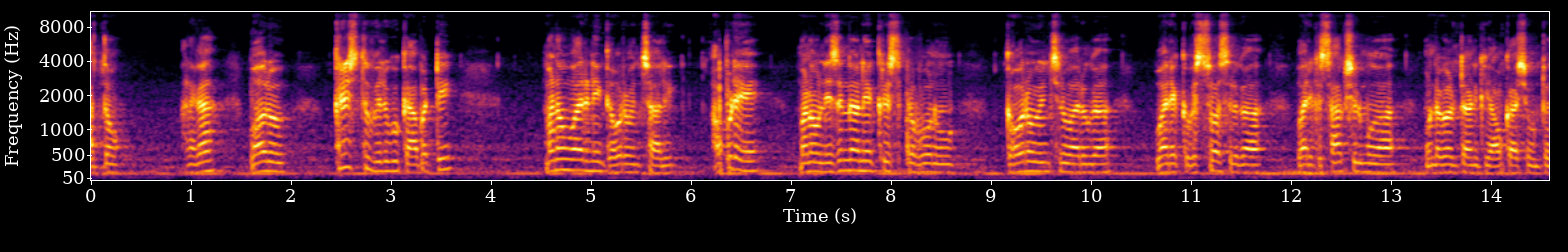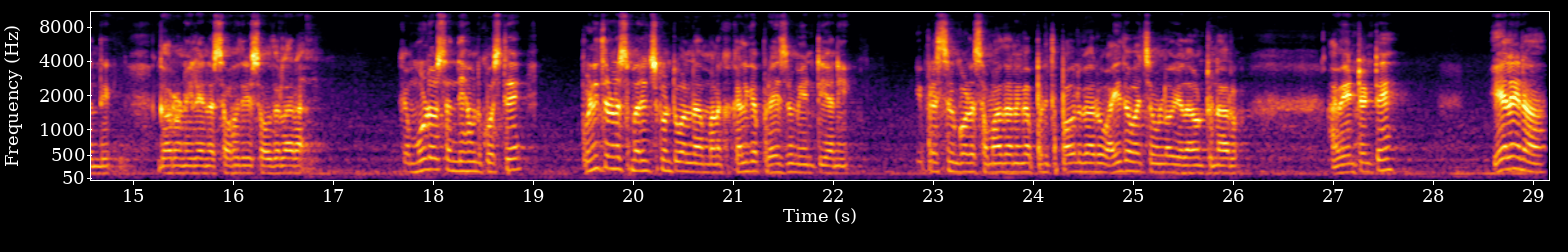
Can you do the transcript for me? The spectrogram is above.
అర్థం. అనగా వారు క్రీస్తు వెలుగు కాబట్టి మనం వారిని గౌరవించాలి. అప్పుడే మనం నిజంగానే క్రీస్తు ప్రభువును గౌరవించిన వారుగా వారి యొక్క విశ్వాసులుగా వారికి సాక్షులుగా ఉండగలటానికి అవకాశం ఉంటుంది. గౌరవనీయులైన సహోదరి సహోదరులారా ఇక మూడో సందేహానికి వస్తే పుణితులను స్మరించుకుంటూ వలన మనకు కలిగే ప్రయోజనం ఏంటి అని ఈ ప్రశ్న కూడా సమాధానంగా పుణిత పౌలు గారు ఐదవ వచనంలో ఎలా ఉంటున్నారు? అవేంటంటే ఏలైనా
